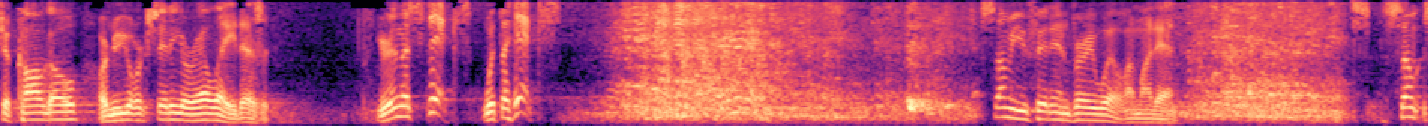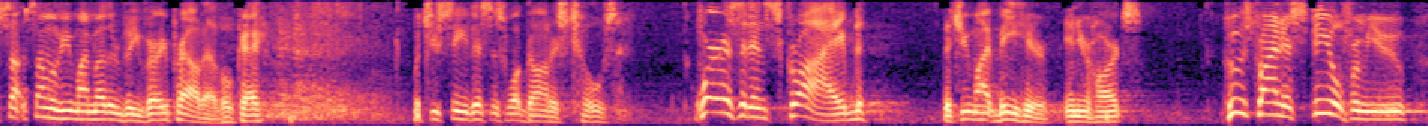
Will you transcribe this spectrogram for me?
Chicago, or New York City or L.A., does it? You're in the sticks with the Hicks. Some of you fit in very well, I might add some, some, some of you my mother would be very proud of, okay? But you see, this is what God has chosen. Where is it inscribed that you might be here in your hearts? Who's trying to steal from you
